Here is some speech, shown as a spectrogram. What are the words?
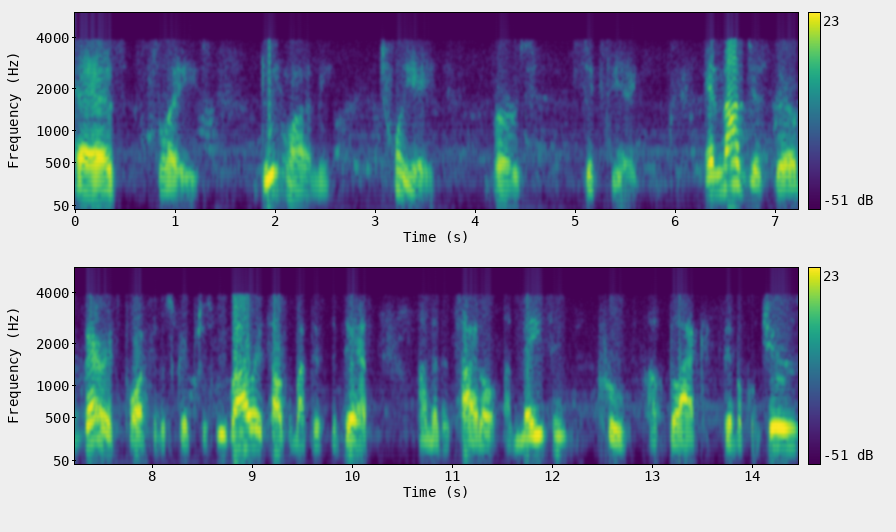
as slaves. Deuteronomy 28, verse 68. And not just there, various parts of the scriptures. We've already talked about this to death under the title Amazing Proof of Black Biblical Jews.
